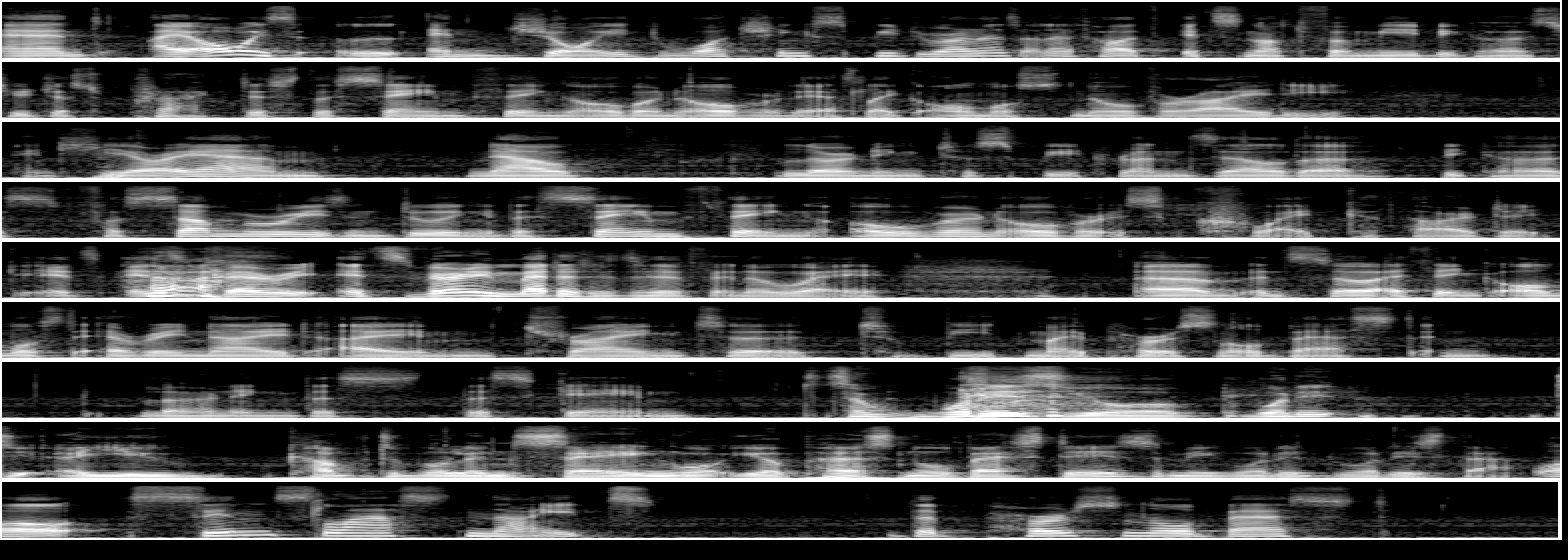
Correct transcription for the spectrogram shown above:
And I always enjoyed watching speedrunners, and I thought it's not for me because you just practice the same thing over and over. There's like almost no variety. And here I am now learning to speedrun Zelda because for some reason doing the same thing over and over is quite cathartic. It's it's very it's very meditative in a way. Um, and so I think almost every night I'm trying to to beat my personal best and learning this this game. So, what is your what? Is, do, are you comfortable in saying what your personal best is? I mean, what what is that? Well, since last night, the personal best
